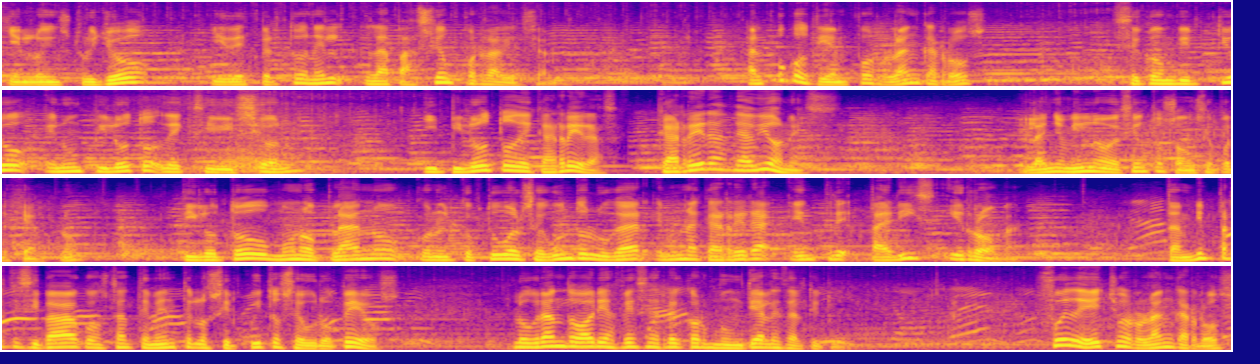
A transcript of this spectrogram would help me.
quien lo instruyó y despertó en él la pasión por la aviación. Al poco tiempo, Roland Garros se convirtió en un piloto de exhibición y piloto de carreras, carreras de aviones. El año 1911, por ejemplo, pilotó un monoplano con el que obtuvo el segundo lugar en una carrera entre París y Roma. También participaba constantemente en los circuitos europeos, logrando varias veces récords mundiales de altitud. Fue de hecho Roland Garros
